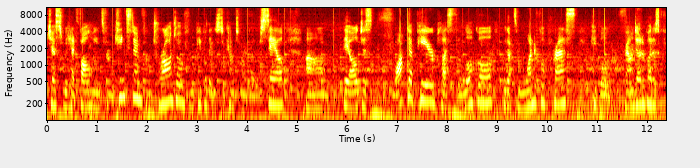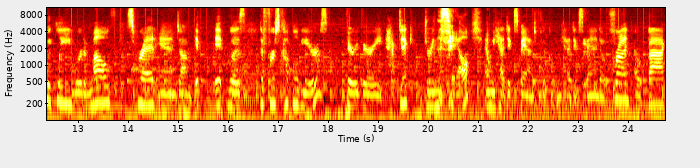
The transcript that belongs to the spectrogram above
just we had followings from Kingston, from Toronto, from people that used to come to my brother's sale. Um, they all just walked up here, plus the local. We got some wonderful press. People found out about us quickly, word of mouth spread, and um, it it was the first couple of years very very hectic during the sale, and we had to expand quickly. We had to expand out front, out back,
